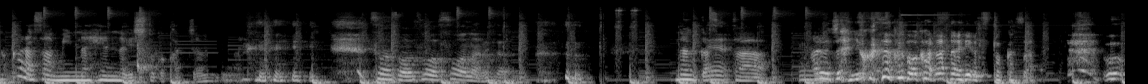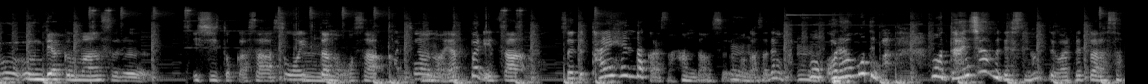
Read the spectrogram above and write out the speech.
だからさみんな変な石とか買っちゃうんじゃないそうそうそうそうなんですよ。なんかね。さ、うん。あるじゃんよくなんかわからないやつとかさ。うううん百万する石とかさそういったのをさ、買っちゃうのはやっぱりさそうやって大変だからさ判断するのがさ、うん。でも、うん。もうこれを持てばもう大丈夫ですよって言われたらさ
